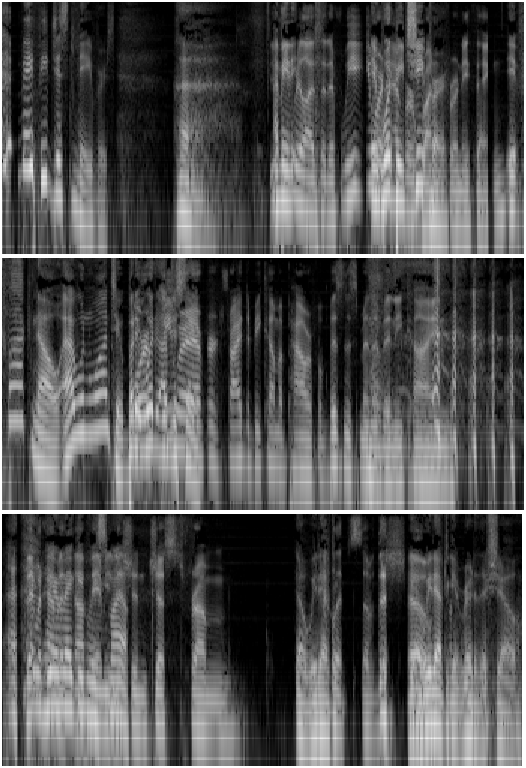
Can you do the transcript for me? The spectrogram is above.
Maybe just neighbors. You I mean, realize that if we it would to be cheaper. for anything, It fuck no. I wouldn't want to, but it would. if I'm we just were saying. ever tried to become a powerful businessman of any kind, they would have You're enough making me smile. just from Oh, we'd have to. clips of this show. Yeah, we'd have to get rid of the show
